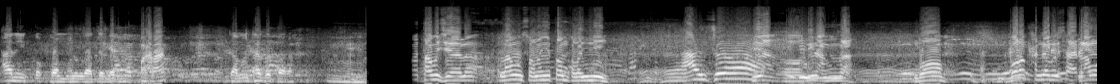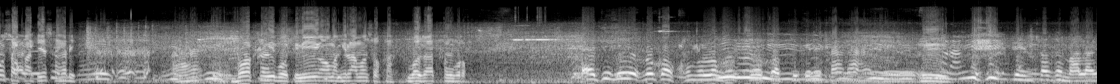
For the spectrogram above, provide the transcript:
ani ko komol ga de para kamu thago para tahu je lamun sono hitam kalau ini. Also ya oh ini nang enggak bo borok tangi di sari. Lamo soka malang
